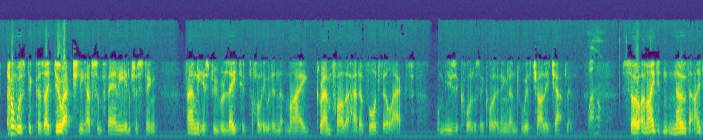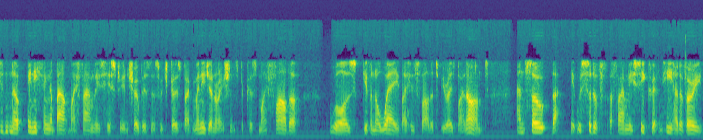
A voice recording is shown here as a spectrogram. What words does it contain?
was because I do actually have some fairly interesting family history related to Hollywood, in that my grandfather had a vaudeville act or music hall, as they call it in England, with Charlie Chaplin. Wow. So, and I didn't know that. I didn't know anything about my family's history in show business, which goes back many generations, because my father was given away by his father to be raised by an aunt. And so that it was sort of a family secret, and he had a very,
